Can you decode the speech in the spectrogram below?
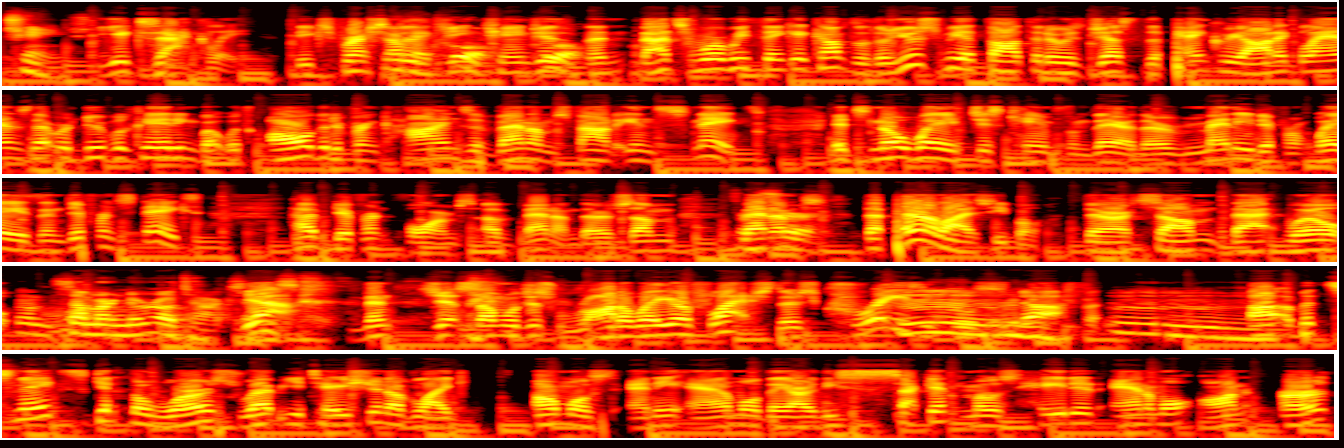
changed. Exactly. The expression Okay, of the gene cool, changes, cool. and that's where we think it comes from. There used to be a thought that it was just the pancreatic glands that were duplicating, but with all the different kinds of venoms found in snakes, it's no way it just came from there. There are many different ways, and different snakes have different forms of venom. There are some For venoms sure. that paralyze people. There are some that will. Um, Some are neurotoxins. yeah, then just some will just rot away your flesh. There's crazy cool Mm. stuff. Mm. Uh, but snakes get the worst reputation of like almost any animal. They are the second most hated animal on Earth.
